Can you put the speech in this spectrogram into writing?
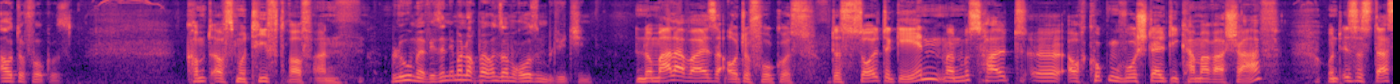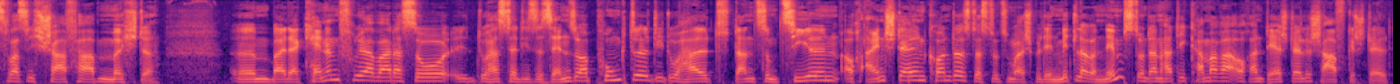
Autofokus? Kommt aufs Motiv drauf an. Blume, wir sind immer noch bei unserem Rosenblütchen. Normalerweise Autofokus. Das sollte gehen. Man muss halt äh, auch gucken, wo stellt die Kamera scharf und ist es das, was ich scharf haben möchte. Ähm, bei der Canon früher war das so, du hast ja diese Sensorpunkte, die du halt dann zum Zielen auch einstellen konntest, dass du zum Beispiel den mittleren nimmst und dann hat die Kamera auch an der Stelle scharf gestellt.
